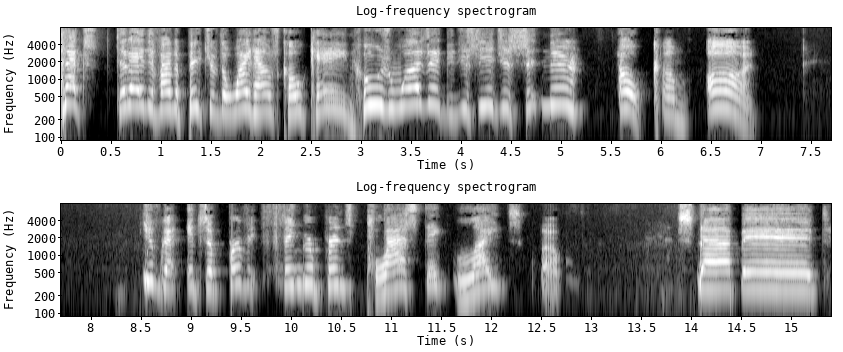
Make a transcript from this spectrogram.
Next, today they found a picture of the White House cocaine. Whose was it? Did you see it just sitting there? Oh, come on. You've got, it's a perfect fingerprints, plastic, lights. Stop it.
